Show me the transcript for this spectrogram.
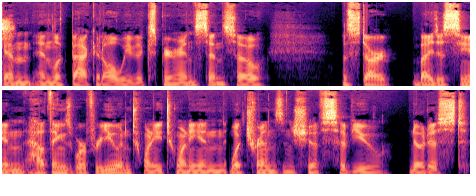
and, and look back at all we've experienced. And so let's start by just seeing how things were for you in 2020 and what trends and shifts have you noticed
